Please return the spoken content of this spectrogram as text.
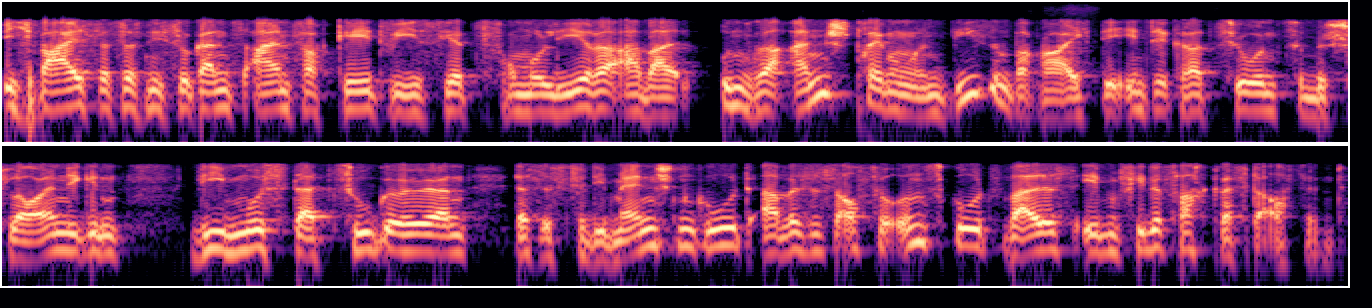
Ich weiß, dass das nicht so ganz einfach geht, wie ich es jetzt formuliere, aber unsere Anstrengungen in diesem Bereich, die Integration zu beschleunigen, die muss dazugehören. Das ist für die Menschen gut, aber es ist auch für uns gut, weil es eben viele Fachkräfte auch sind.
